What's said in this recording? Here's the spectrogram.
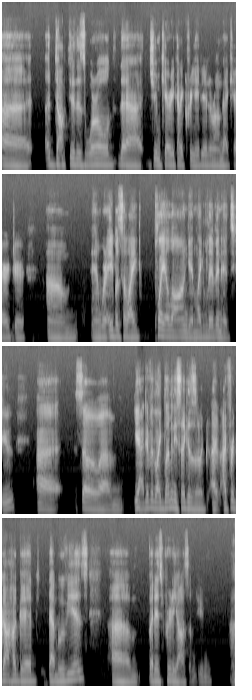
uh adopted this world that Jim Carrey kind of created around that character, um, and we're able to like play along and like live in it too. Uh, so um, yeah, different like Lemony Snicket's. I, I forgot how good that movie is, um, but it's pretty awesome, dude. Uh,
